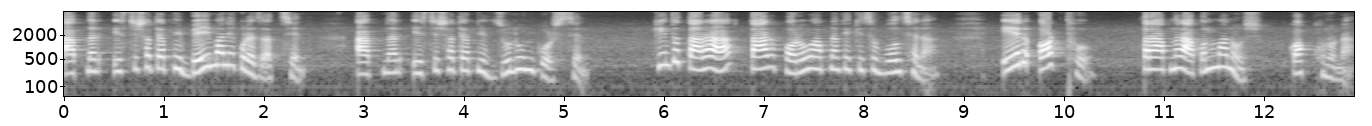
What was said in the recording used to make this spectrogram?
আপনার স্ত্রীর সাথে আপনি বেইমানি করে যাচ্ছেন, আপনার স্ত্রীর সাথে আপনি জুলুম করছেন। কিন্তু তারা তারপরেও আপনাকে কিছু বলছে না। এর অর্থ, তারা আপনার আপন মানুষ, কখনো না।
